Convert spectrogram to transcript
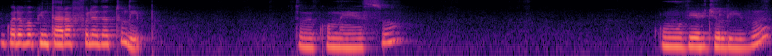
Agora eu vou pintar a folha da tulipa. Então, eu começo com o verde oliva.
